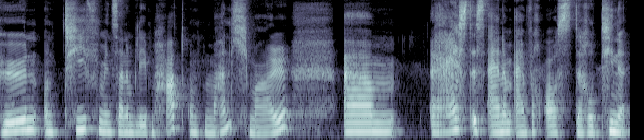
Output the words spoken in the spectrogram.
Höhen und Tiefen in seinem Leben hat und manchmal ähm, reißt es einem einfach aus der Routine.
